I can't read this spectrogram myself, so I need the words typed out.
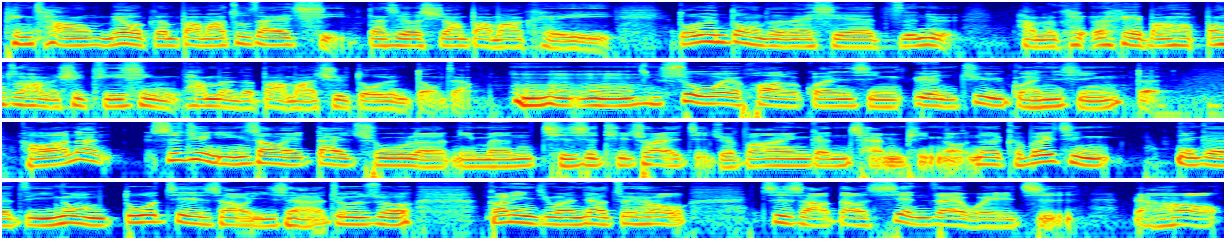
平常没有跟爸妈住在一起，但是又希望爸妈可以多运动的那些子女，他们可以可以帮帮助他们去提醒他们的爸妈去多运动，这样。嗯嗯嗯，数位化的关心，远距关心，对。好啊，那诗俊已经稍微带出了你们其实提出来的解决方案跟产品哦。那可不可以请那个子怡跟我们多介绍一下？就是说高龄级玩家最后至少到现在为止，然后。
